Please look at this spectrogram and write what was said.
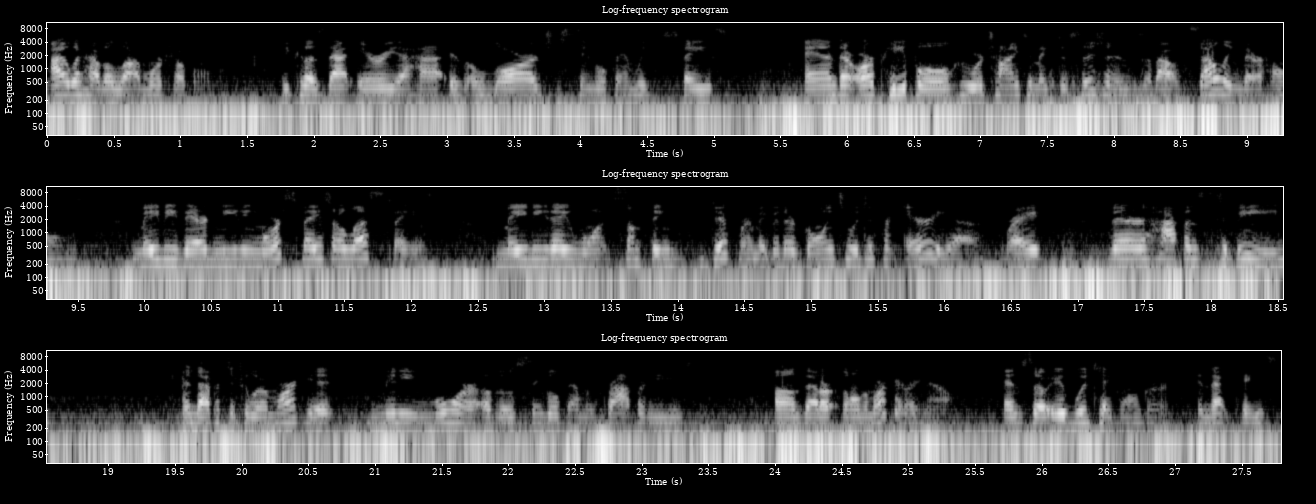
I would have a lot more trouble because that area ha- is a large single family space. And there are people who are trying to make decisions about selling their homes. Maybe they're needing more space or less space. Maybe they want something different. Maybe they're going to a different area, right? There happens to be, in that particular market, many more of those single family properties um, that are on the market right now. And so it would take longer in that case,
